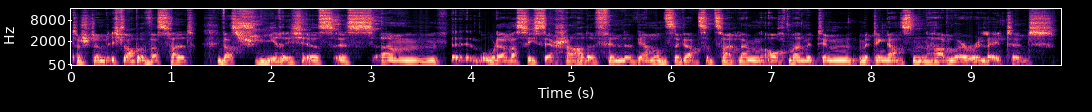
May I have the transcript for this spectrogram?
das stimmt. Ich glaube, was halt, was schwierig ist, ist, ähm, oder was ich sehr schade finde, wir haben uns eine ganze Zeit lang auch mal mit dem, mit den ganzen Hardware-related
